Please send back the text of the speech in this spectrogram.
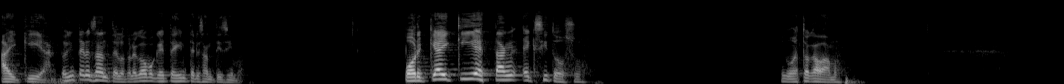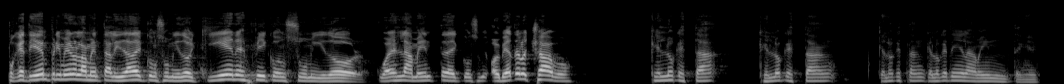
IKEA. Esto es interesante, lo traigo porque este es interesantísimo. ¿Por qué IKEA es tan exitoso? Y con esto acabamos. Porque tienen primero la mentalidad del consumidor. ¿Quién es mi consumidor? ¿Cuál es la mente del consumidor? Olvídate los chavos. ¿Qué es lo que está, qué es lo que están, qué es lo que están, qué es lo que tiene la mente, en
